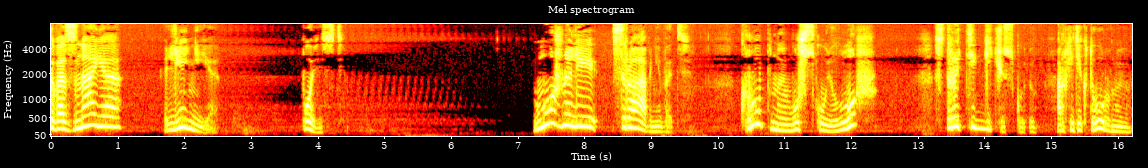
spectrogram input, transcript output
Сквозная линия. Повесть. Можно ли сравнивать крупную мужскую ложь, стратегическую, архитектурную,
